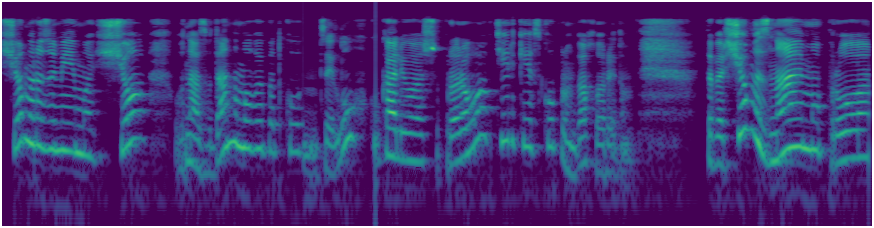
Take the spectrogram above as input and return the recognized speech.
Що ми розуміємо? Що в нас в даному випадку цей луг каліош пророгав тільки з купром 2 хлоридом. Тепер, що ми знаємо про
